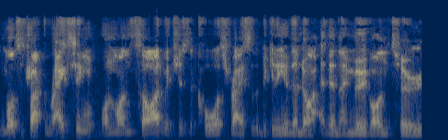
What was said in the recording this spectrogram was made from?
monster truck racing on one side, which is the course race at the beginning of the night, and then they move on to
